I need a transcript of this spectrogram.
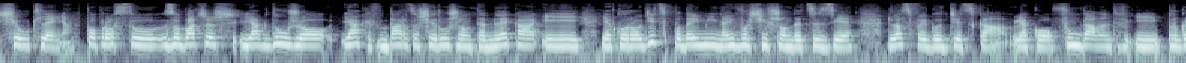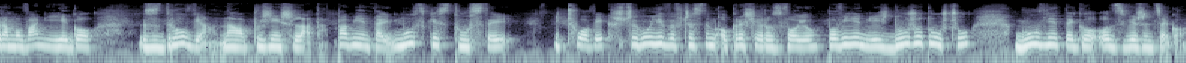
się utlenia. Po prostu zobaczysz, jak dużo, jak bardzo się różnią te mleka, i jako rodzic podejmij najwłaściwszą decyzję dla swojego dziecka jako fundament i programowanie jego zdrowia na późniejsze lata. Pamiętaj, mózg jest tłusty i człowiek, szczególnie we wczesnym okresie rozwoju, powinien jeść dużo tłuszczu, głównie tego odzwierzęcego.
